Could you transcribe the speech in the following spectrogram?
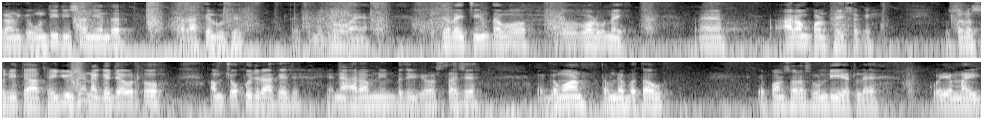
કારણ કે ઊંધી દિશાની અંદર રાખેલું છે. એટલે તમે જુઓ અહીંયા. જરાય ચિંતાઓ વાળું નહીં. અને આરામ પણ થઈ શકે. તો સરસ રીતે આ થઈ ગયું છે ને ગજાવર તો આમ ચોખ્ખું જ રાખે છે. એને આરામની બધી વ્યવસ્થા છે. ગમાણ તમને બતાવું. એ પણ સરસ ઊંડી, એટલે કોઈ એમાંય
